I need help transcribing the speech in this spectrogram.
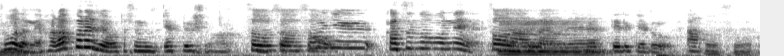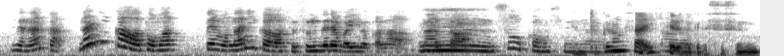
そうだね。原っぱラジオ私もやってるしな。そうそうそう。そういう活動をねそうなんだよやっねてるけど。あそうそう。じゃあなんか何かは止まっても何かは進んでればいいのかな。なんか。うんそうかもしれない。極論さ生きてるだけで進ん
